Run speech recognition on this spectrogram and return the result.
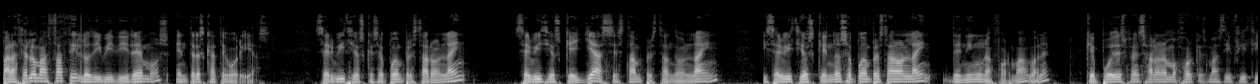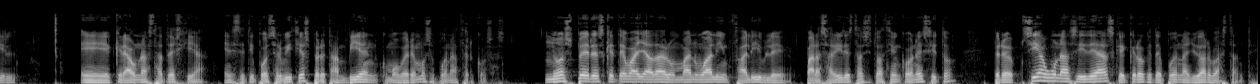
Para hacerlo más fácil lo dividiremos en tres categorías. Servicios que se pueden prestar online, servicios que ya se están prestando online y servicios que no se pueden prestar online de ninguna forma, ¿vale? Que puedes pensar a lo mejor que es más difícil eh, crear una estrategia en este tipo de servicios, pero también, como veremos, se pueden hacer cosas. No esperes que te vaya a dar un manual infalible para salir de esta situación con éxito, pero sí algunas ideas que creo que te pueden ayudar bastante.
